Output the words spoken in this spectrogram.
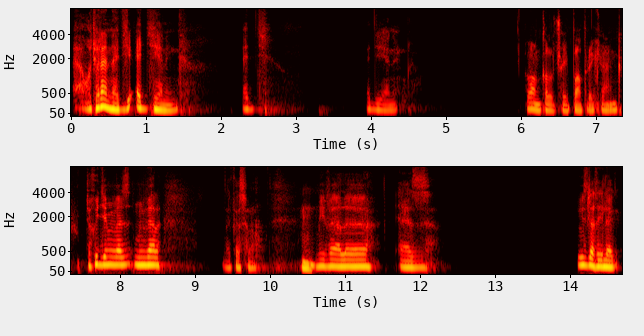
hogyha lenne egy, egy ilyenünk. Egy, egy ilyenünk. Van kalocsai paprikánk. Csak ugye, mivel, mivel ne, köszönöm, Hm. mivel ez üzletileg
